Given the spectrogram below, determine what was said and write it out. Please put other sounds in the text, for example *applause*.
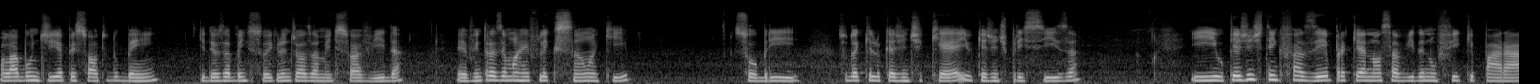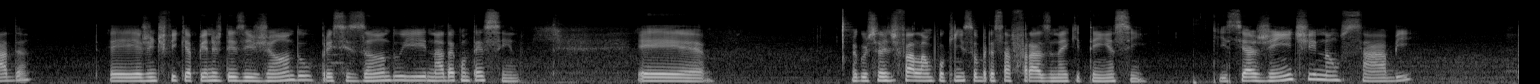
Olá, bom dia pessoal, tudo bem? Que Deus abençoe grandiosamente sua vida. Eu vim trazer uma reflexão aqui sobre tudo aquilo que a gente quer e o que a gente precisa e o que a gente tem que fazer para que a nossa vida não fique parada, é, a gente fique apenas desejando, precisando e nada acontecendo. É, eu gostaria de falar um pouquinho sobre essa frase, né, que tem assim, que se a gente não sabe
